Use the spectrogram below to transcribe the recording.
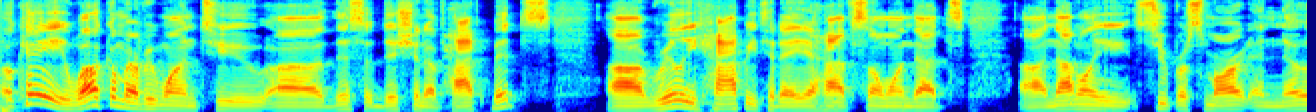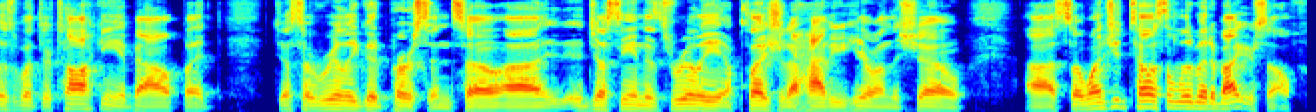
Okay, welcome everyone to uh, this edition of Hackbits. Uh, really happy today to have someone that's uh, not only super smart and knows what they're talking about, but just a really good person. So, uh, Justine, it's really a pleasure to have you here on the show. Uh, so, why don't you tell us a little bit about yourself?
